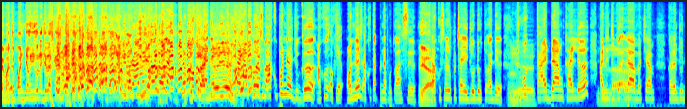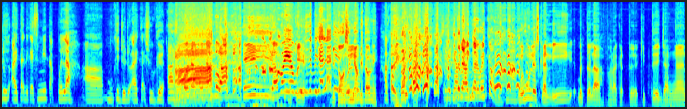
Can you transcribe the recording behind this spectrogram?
eh, macam panjangnya kau nak jelaskan. Sebab okay, tak ada. Bukan apa Sebab aku pernah juga Aku okay honest Aku tak pernah putus asa. Ya. so, Aku selalu percaya jodoh tu ada. Cuma kadang kala Ada jugalah Macam Kalau jodoh I tak ada kat sini Tak apalah. Uh, Mungkin jodoh I kat syurga. Ha, Sambung sambung sambung. Eh Apa yang Okay. okay. kita berjalan ni? Kita orang senyap je tahu ni. Okay Silakan Kita nak Fahmi. dengar daripada kau je. Bermula sekali Betul lah Farah kata Kita jangan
